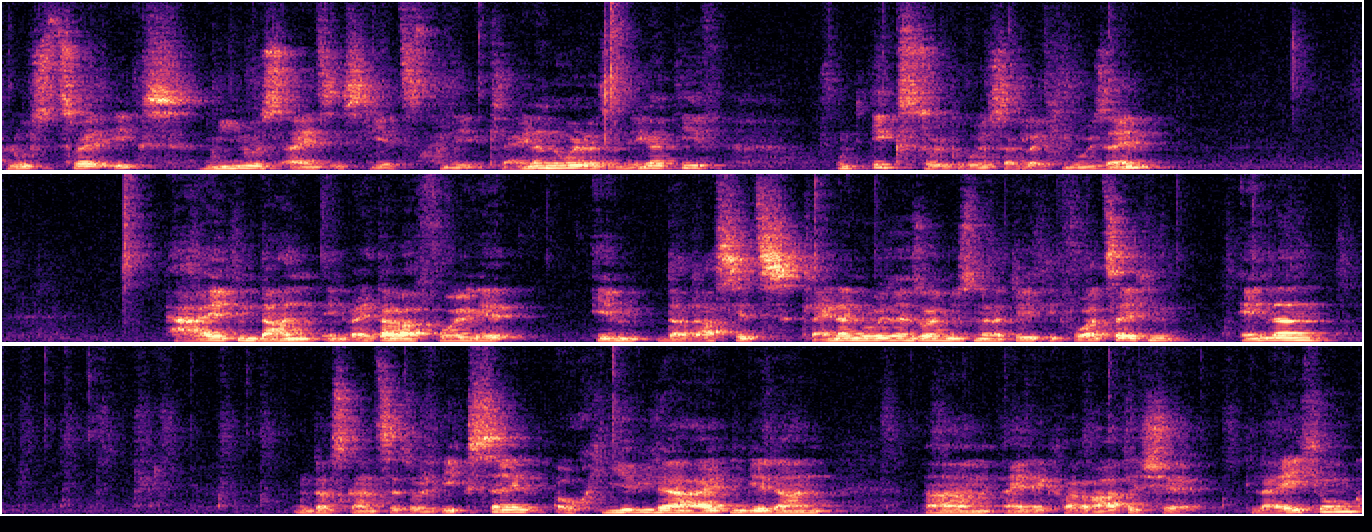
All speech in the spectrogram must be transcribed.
plus 2x minus 1 ist jetzt ne, kleiner 0, also negativ, und x soll größer gleich 0 sein erhalten dann in weiterer Folge eben, da das jetzt kleiner 0 sein soll, müssen wir natürlich die Vorzeichen ändern. Und das Ganze soll x sein. Auch hier wieder erhalten wir dann ähm, eine quadratische Gleichung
